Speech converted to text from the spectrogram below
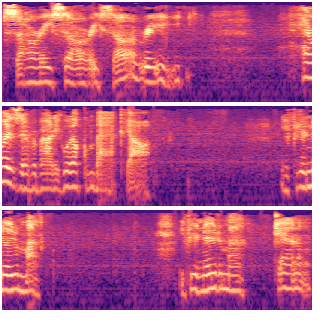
Sorry, sorry, sorry. How is everybody? Welcome back, y'all. If you're new to my if you're new to my channel,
